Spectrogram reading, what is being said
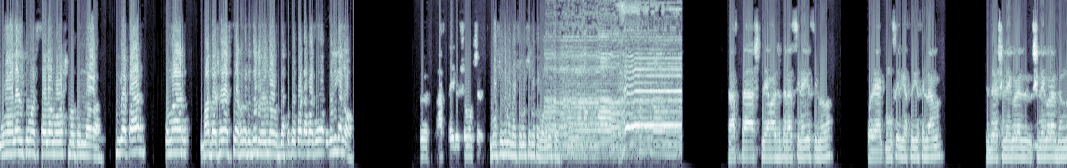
ওয়ালাইকুম আসসালাম রহমতুল্লাহ। কি ব্যাপার? তোমার মাদ্রাসায় আসতে এখন একটু দেরি হইল। দেখো তো কটা বাজে। দেরি কেন? বসে কেন বসে বসে কথা বলো বসো। রাস্তা আসতে আমার জুতোটা ছিঁড়ে গেছিল। পরে এক মুসির কাছে গেছিলাম। সেলাই করে সেলাই করার জন্য।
